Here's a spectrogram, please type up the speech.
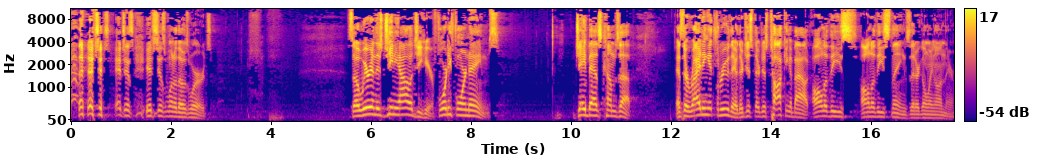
it's just it's just it's just one of those words. So we're in this genealogy here, 44 names. Jabez comes up. As they're writing it through there, they're just they're just talking about all of these all of these things that are going on there.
